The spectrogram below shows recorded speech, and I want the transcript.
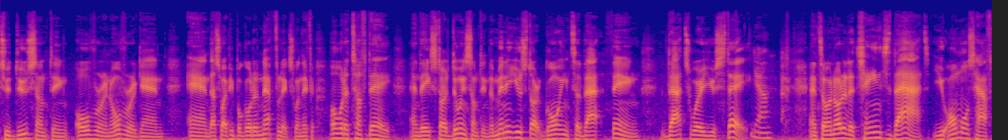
to do something over and over again and that's why people go to netflix when they feel oh what a tough day and they start doing something. The minute you start going to that thing that's where you stay. Yeah. and so in order to change that you almost have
